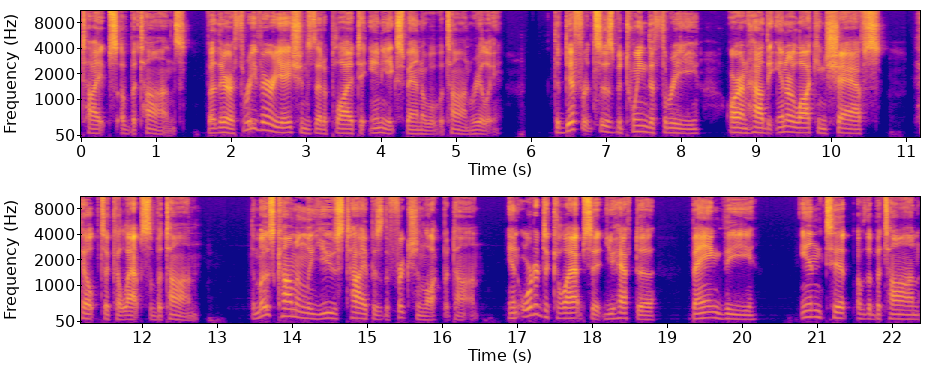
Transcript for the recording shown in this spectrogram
types of batons, but there are three variations that apply to any expandable baton, really. The differences between the three are in how the interlocking shafts help to collapse the baton. The most commonly used type is the friction lock baton. In order to collapse it, you have to bang the end tip of the baton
